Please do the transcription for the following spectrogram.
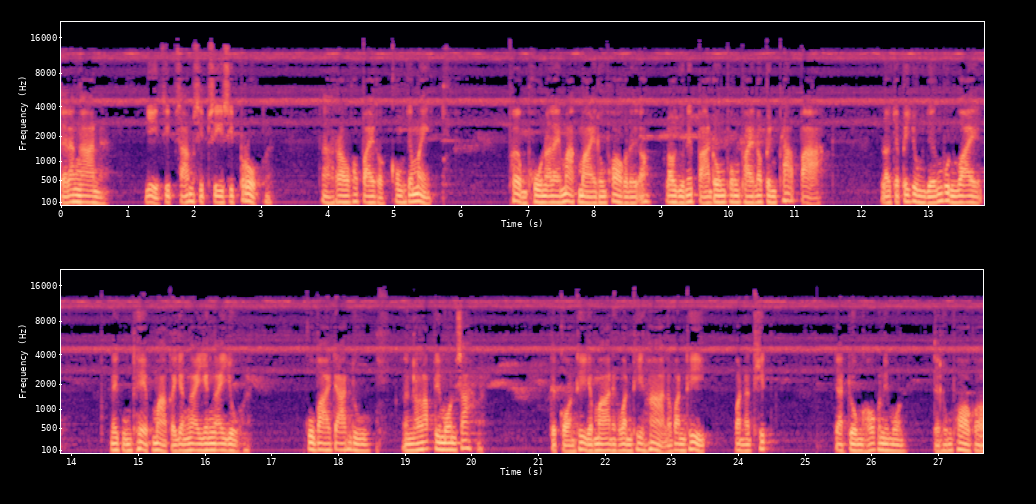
แต่ละงานยี่สิบสามสิบสี่สิบโรคถ้าเราเข้าไปก็คงจะไม่ เพิ่มพูนอะไรมากมายหลวงพ่อก็เลย เอ้าเราอยู่ในป่าดงพงไพ่เราเป็นพระป่า เราจะไปยุ่งเหยิงวุ่นวายในกรุงเทพมากก็ยังไงยังไงอยู่ครูบาอาจารย์อยู่ รับนิมนต์ซะแต่ก่อนที่จะมาในวันที่ห้าและวันที่วันอาทิตย์ญาติโยมเขาคนนิมนต์แต่หลวงพ่อก็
